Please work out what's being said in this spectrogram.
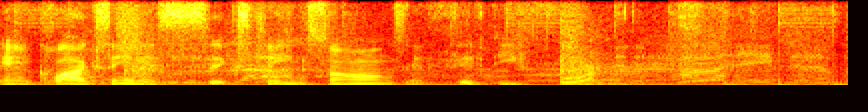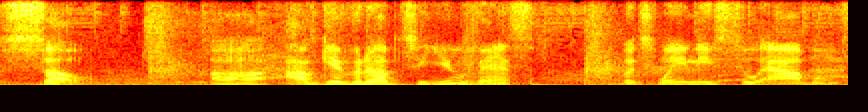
and clocks in at 16 songs and 54 minutes. So, uh, I'll give it up to you, Vince. Between these two albums,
